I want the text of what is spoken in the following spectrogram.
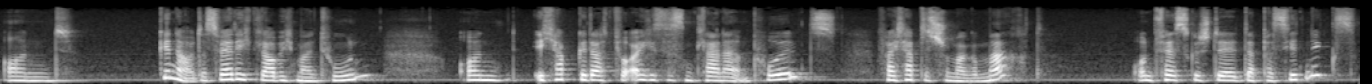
Und genau, das werde ich, glaube ich, mal tun. Und ich habe gedacht, für euch ist es ein kleiner Impuls. Vielleicht habt ihr es schon mal gemacht und festgestellt, da passiert nichts.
